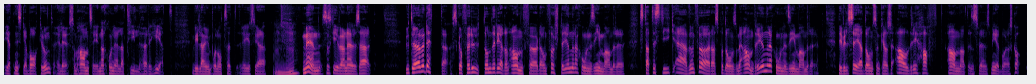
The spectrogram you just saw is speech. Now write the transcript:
etniska bakgrund, eller som han säger nationella tillhörighet, vill han ju på något sätt registrera. Mm. Men så skriver han även så här. Utöver detta ska förutom det redan anförda om första generationens invandrare statistik även föras på de som är andra generationens invandrare. Det vill säga de som kanske aldrig haft annat än svenskt medborgarskap.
